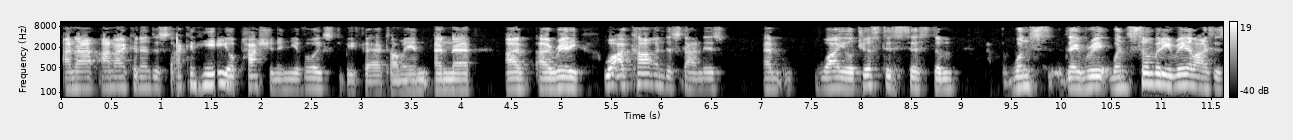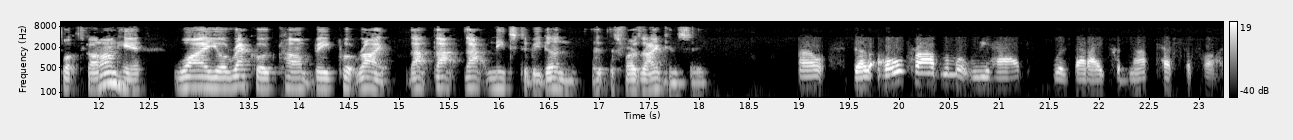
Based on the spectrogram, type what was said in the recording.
and I, and I can understand, I can hear your passion in your voice, to be fair, Tommy. And, and, uh, I, I really, what I can't understand is, um, why your justice system once they re- when somebody realizes what's gone on here, why your record can't be put right. That that that needs to be done, as far as I can see. Well, the whole problem what we had was that I could not testify.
